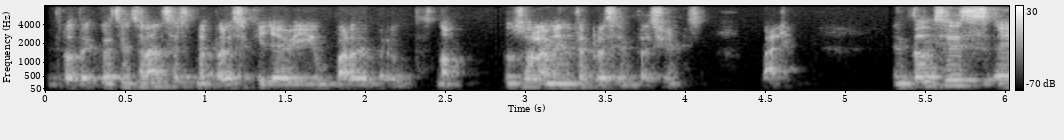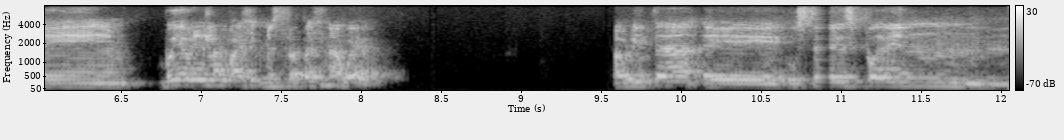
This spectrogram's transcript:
Dentro de questions and answers, me parece que ya vi un par de preguntas. No, son solamente presentaciones. Vale. Entonces, eh, voy a abrir la nuestra página web Ahorita eh, ustedes pueden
